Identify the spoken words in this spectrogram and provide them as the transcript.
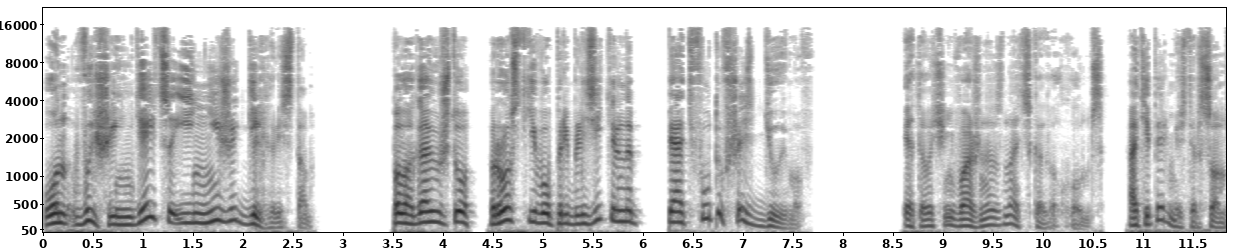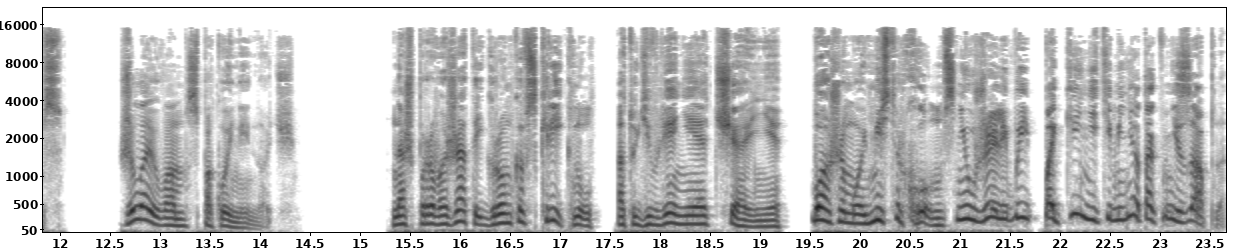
Он выше индейца и ниже Гильхриста. Полагаю, что рост его приблизительно пять футов шесть дюймов. Это очень важно знать, сказал Холмс. А теперь, мистер Сомс, желаю вам спокойной ночи. Наш провожатый громко вскрикнул от удивления и отчаяния. Боже мой, мистер Холмс, неужели вы покинете меня так внезапно?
